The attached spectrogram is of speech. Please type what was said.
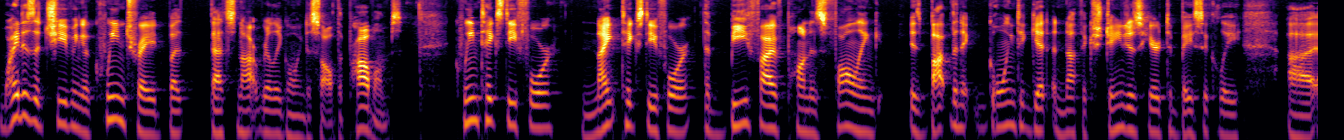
white is achieving a queen trade, but that's not really going to solve the problems. Queen takes d4, knight takes d4, the b5 pawn is falling. Is Botvinnik going to get enough exchanges here to basically uh,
